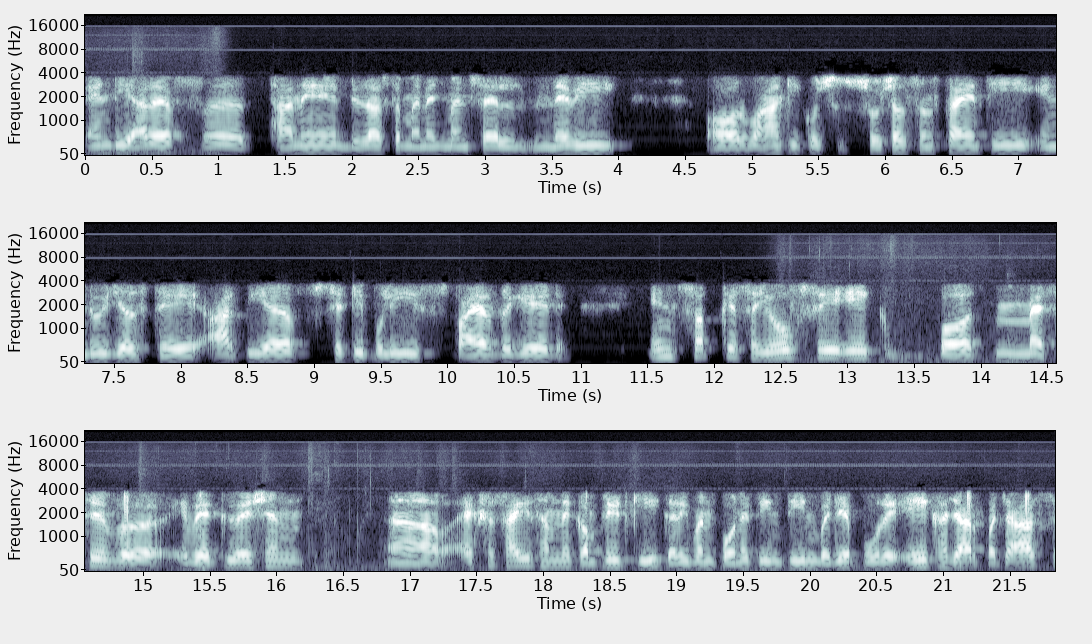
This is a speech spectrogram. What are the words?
NDRF Thane disaster management cell navy और वहाँ की कुछ सोशल संस्थाएँ थी इंडिविजुअल्स थे RPF city police fire brigade इन सब के सहयोग से एक बहुत मैसिव इवैक्यूएशन एक्सरसाइज हमने कंप्लीट की करीबन पौने तीन तीन बजे पूरे एक हज़ार पचास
